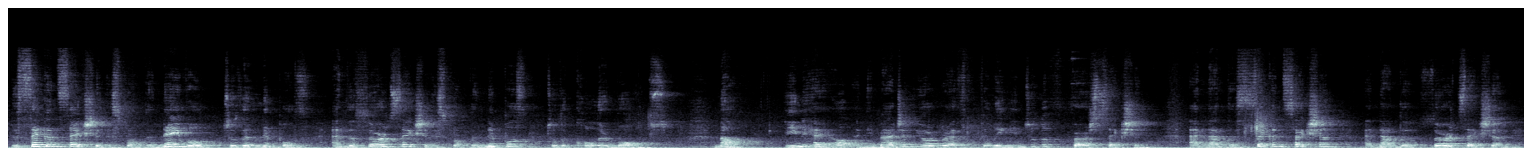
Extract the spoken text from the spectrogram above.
The second section is from the navel to the nipples. And the third section is from the nipples to the collarbones. Now, inhale and imagine your breath filling into the first section and then the second section, and then the third section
